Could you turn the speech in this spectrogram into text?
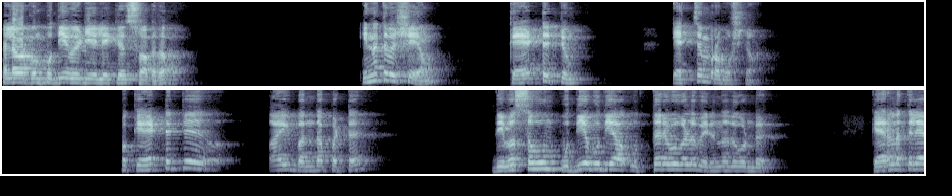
എല്ലാവർക്കും പുതിയ വീഡിയോയിലേക്ക് സ്വാഗതം. ഇന്നത്തെ വിഷയം കേട്ടറ്റും എച്ച് എം പ്രൊമോഷനുമാണ് ഇപ്പൊ കേട്ടറ്റ് ആയി ബന്ധപ്പെട്ട് ദിവസവും പുതിയ പുതിയ ഉത്തരവുകൾ വരുന്നത് കൊണ്ട് കേരളത്തിലെ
